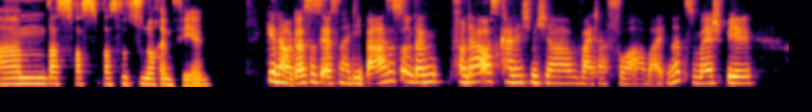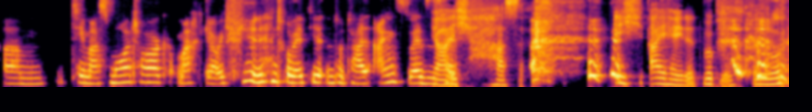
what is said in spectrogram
Ähm, was, was, was würdest du noch empfehlen? Genau, das ist erstmal die Basis und dann von da aus kann ich mich ja weiter vorarbeiten. Ne? Zum Beispiel ähm, Thema Smalltalk macht, glaube ich, vielen Introvertierten total Angst, weil sie ja, halt ich hasse. ich, I hate it, wirklich. Also,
